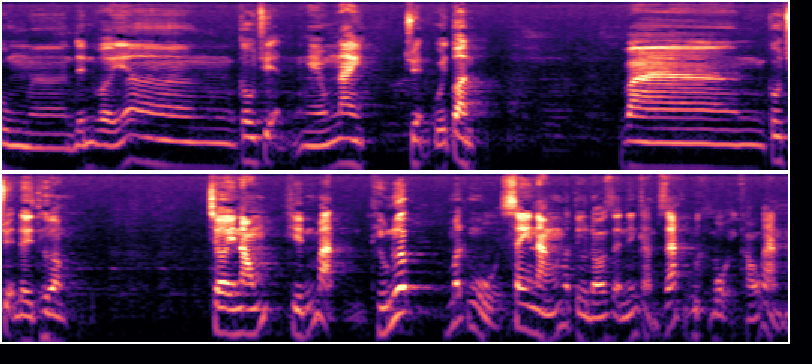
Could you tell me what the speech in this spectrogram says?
cùng ờ, đến với ờ, câu chuyện ngày hôm nay, chuyện cuối tuần và câu chuyện đời thường. Trời nóng khiến bạn thiếu nước, mất ngủ, say nắng và từ đó dẫn đến cảm giác bực bội cáu gằn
